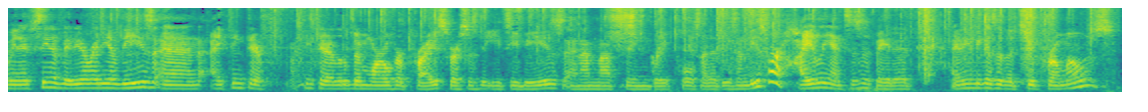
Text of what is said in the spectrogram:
I mean, I've seen a video already of these, and I think they're I think they're a little bit more overpriced versus the ETBs, and I'm not seeing great pulls out of these. And these were highly anticipated, I think, because of the two promos.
